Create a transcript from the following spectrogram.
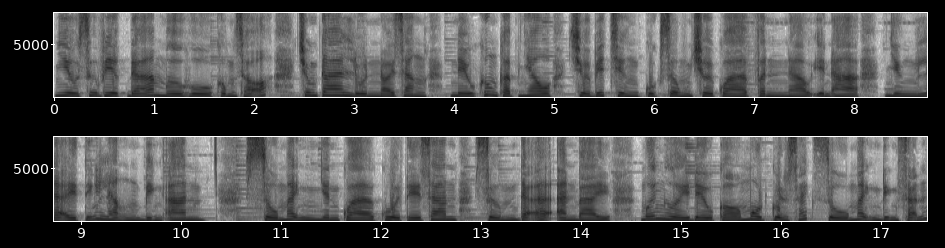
nhiều sự việc đã mơ hồ không rõ. Chúng ta luôn nói rằng nếu không gặp nhau, chưa biết chừng cuộc sống trôi qua phần nào yên ả, nhưng lại tĩnh lặng bình an. Số mệnh nhân quả của thế gian sớm đã an bài. Mỗi người đều có một quyển sách số mệnh định sẵn,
